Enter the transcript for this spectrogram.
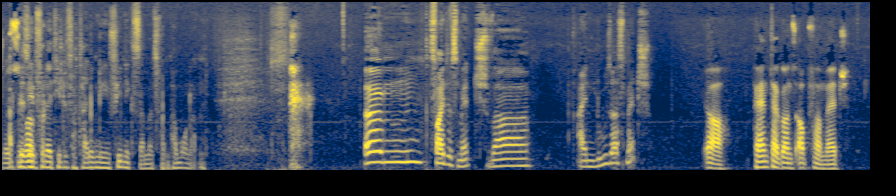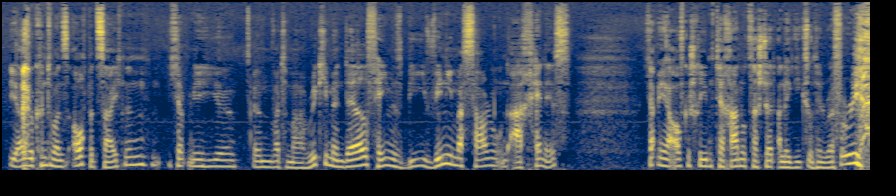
Müssen Abgesehen von der Titelverteidigung gegen Phoenix damals vor ein paar Monaten. ähm, zweites Match war ein Losers-Match. Ja, Pentagons Opfer-Match. Ja, so könnte man es auch bezeichnen. Ich habe mir hier, ähm, warte mal, Ricky Mandel, Famous B, Vinny Massaro und Argenis. Ich habe mir ja aufgeschrieben, Terrano zerstört alle Geeks und den Referee.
